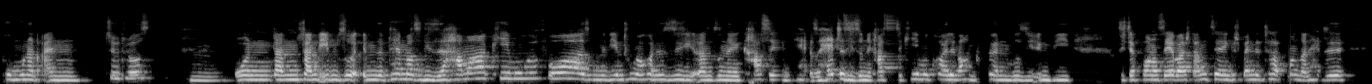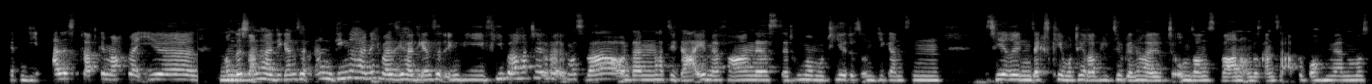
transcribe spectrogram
pro Monat ein Zyklus. Hm. Und dann stand eben so im September so diese Hammer-Chemo bevor. Also mit ihrem Tumor konnte sie dann so eine krasse, also hätte sie so eine krasse Chemokeule machen können, wo sie irgendwie sich davor noch selber Stammzellen gespendet hat und dann hätte hätten die alles platt gemacht bei ihr. Mhm. Und das dann halt die ganze Zeit an, ging halt nicht, weil sie halt die ganze Zeit irgendwie Fieber hatte oder irgendwas war. Und dann hat sie da eben erfahren, dass der Tumor mutiert ist und die ganzen bisherigen sechs Chemotherapiezyklen halt umsonst waren und das Ganze abgebrochen werden muss.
